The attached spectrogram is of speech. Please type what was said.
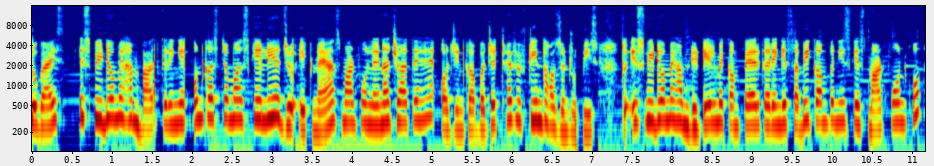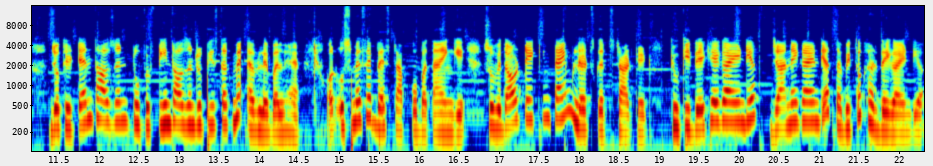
सो so गाइस इस वीडियो में हम बात करेंगे उन कस्टमर्स के लिए जो एक नया स्मार्टफ़ोन लेना चाहते हैं और जिनका बजट है फिफ्टीन थाउज़ेंड रुपीज़ तो इस वीडियो में हम डिटेल में कंपेयर करेंगे सभी कंपनीज़ के स्मार्टफ़ोन को जो कि ten thousand to fifteen thousand rupees तक में अवेलेबल हैं और उसमें से बेस्ट आपको बताएँगे. So without taking time let's get started क्योंकि देखेगा इंडिया जानेगा इंडिया तभी तो खरीदेगा इंडिया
